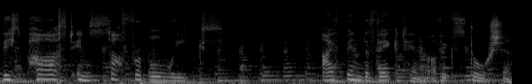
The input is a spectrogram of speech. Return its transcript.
These past insufferable weeks, I've been the victim of extortion.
